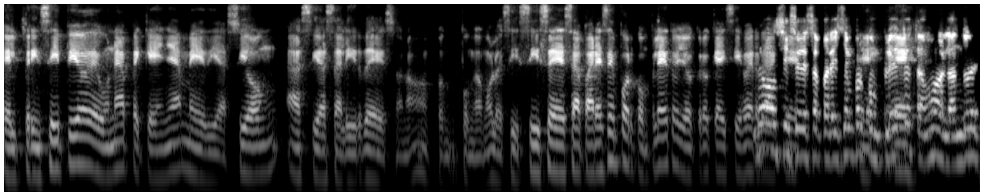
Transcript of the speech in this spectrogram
el principio de una pequeña mediación hacia salir de eso, ¿no? Pon- Pongámoslo así. Si se desaparecen por completo, yo creo que ahí sí es verdad No, si se que desaparecen por eh, completo, eh, estamos hablando de,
